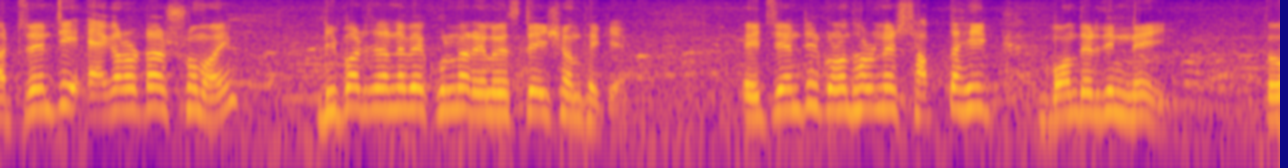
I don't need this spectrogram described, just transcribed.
আর ট্রেনটি এগারোটার সময় ডিপার্চার নেবে খুলনা রেলওয়ে স্টেশন থেকে। এই ট্রেনটির কোনো ধরনের সাপ্তাহিক বন্ধের দিন নেই। তো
